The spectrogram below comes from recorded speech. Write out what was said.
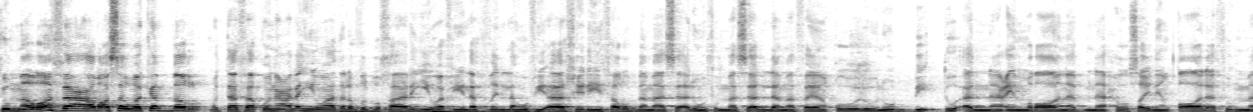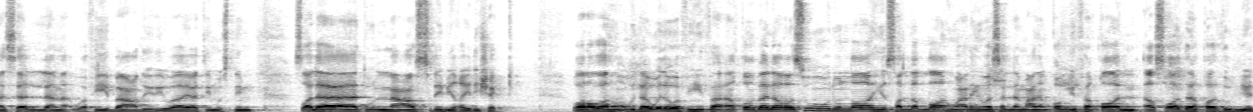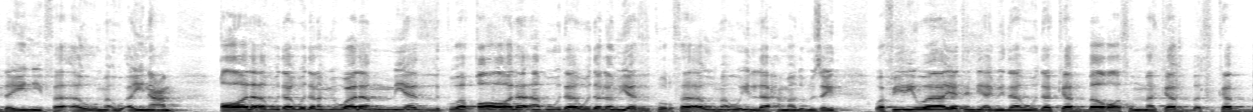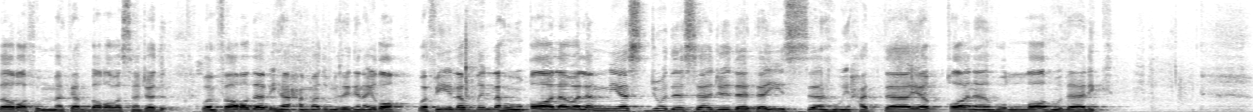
ثم رفع رأسه وكبر. متفق عليه. وهذا لفظ البخاري وفي لفظ له في آخره فربما سألوه ثم سلم فيقول نبئت أن عمران بن حصين قال ثم سلم. وفي بعض روايات مسلم صلاة العصر بغير شك. ورواه أبو داود وفيه فأقبل رسول الله صلى الله عليه وسلم على القوم فقال أصدق ذو اليدين فأومأ. أي نعم. قال أبو داود لم ولم يذكر وقال أبو داود لم يذكر فأومأ إلا حماد بن زيد. وفي رواية لأبي داود كبر ثم كب كبر ثم كبر وسجد. وانفرد بها حماد بن زيد أيضا. وفي لفظ له قال ولم يسجد سجدتي السهو حتى يقنه الله ذلك.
